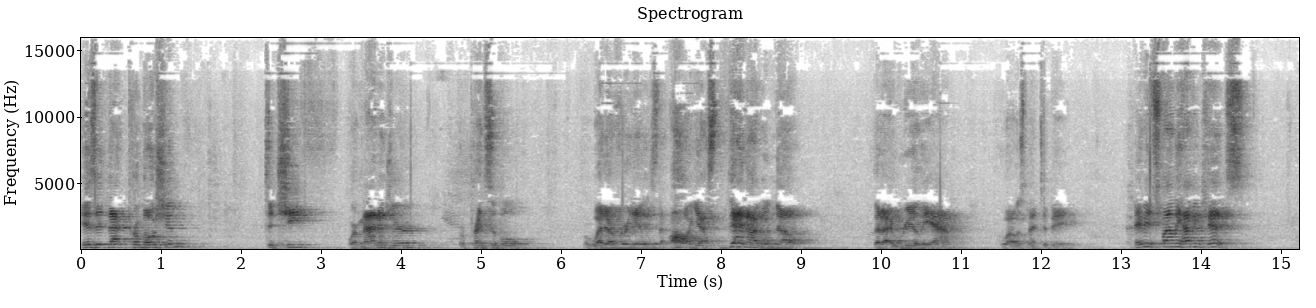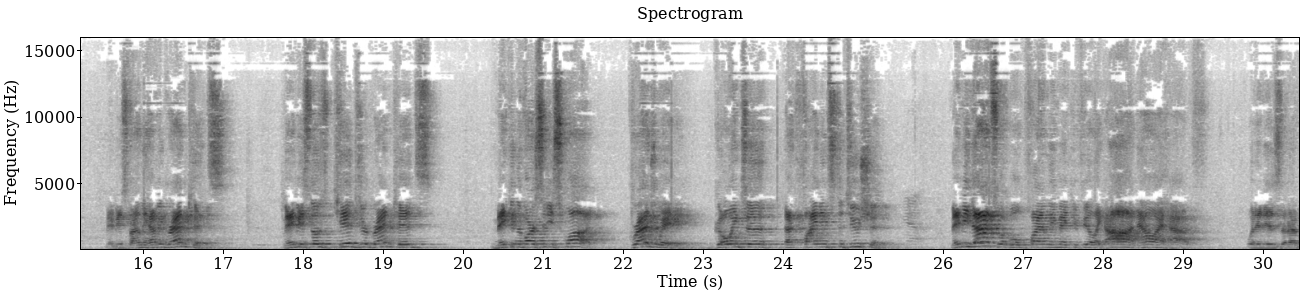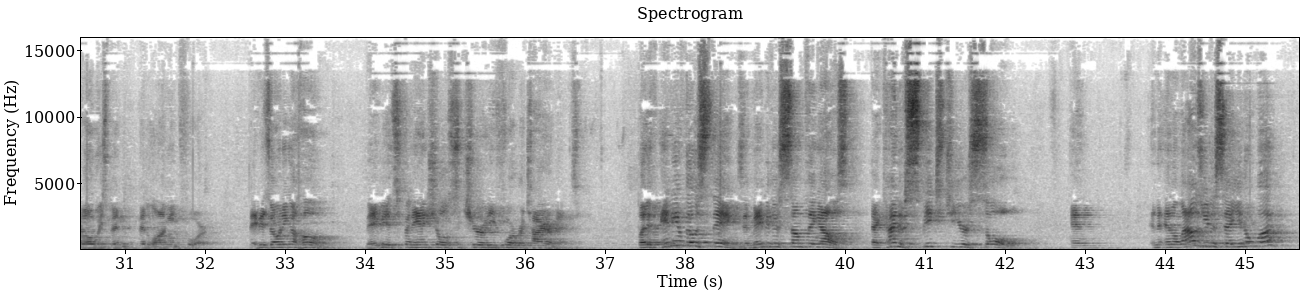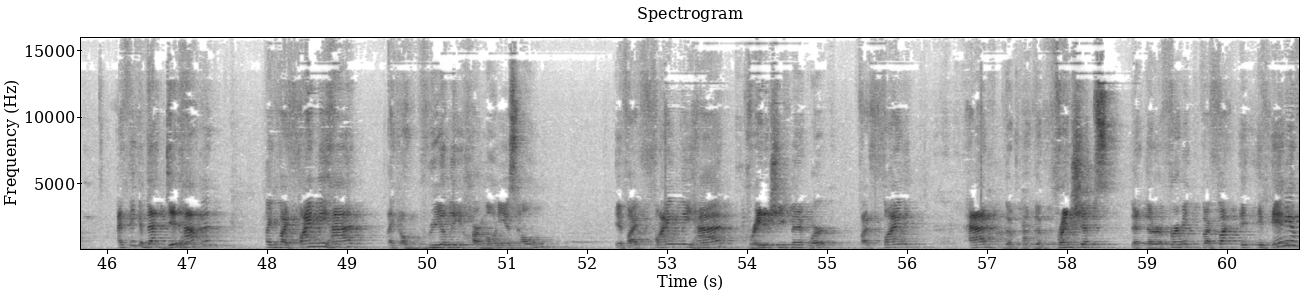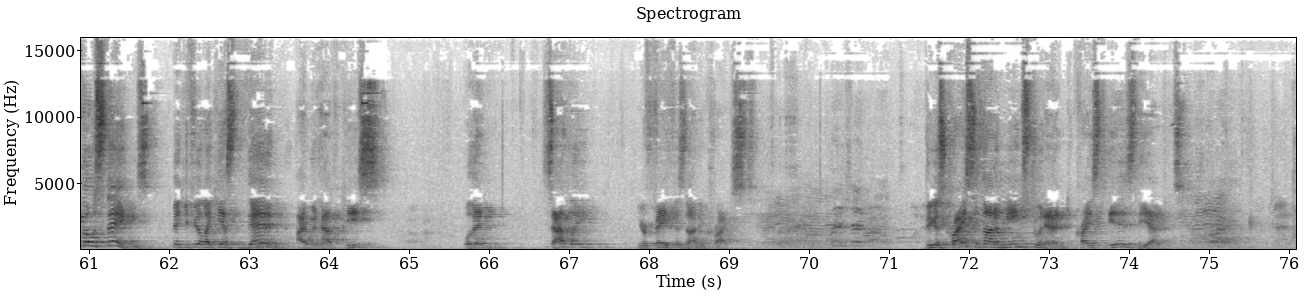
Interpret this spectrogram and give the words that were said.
Is it that promotion to chief or manager or principal or whatever it is that, oh, yes, then I will know that I really am who I was meant to be? Maybe it's finally having kids. Maybe it's finally having grandkids. Maybe it's those kids or grandkids making the varsity squad, graduating, going to that fine institution. Yeah. Maybe that's what will finally make you feel like, ah, now I have what it is that I've always been, been longing for. Maybe it's owning a home. Maybe it's financial security for retirement. But if any of those things, and maybe there's something else that kind of speaks to your soul and, and, and allows you to say, you know what? I think if that did happen, like if I finally had like a really harmonious home, if I finally had great achievement at work, if I finally had the, the, the friendships that, that are affirming, if, I if, if any of those things make you feel like, yes, then I would have peace, well, then sadly, your faith is not in Christ. Because Christ is not a means to an end, Christ is the end.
